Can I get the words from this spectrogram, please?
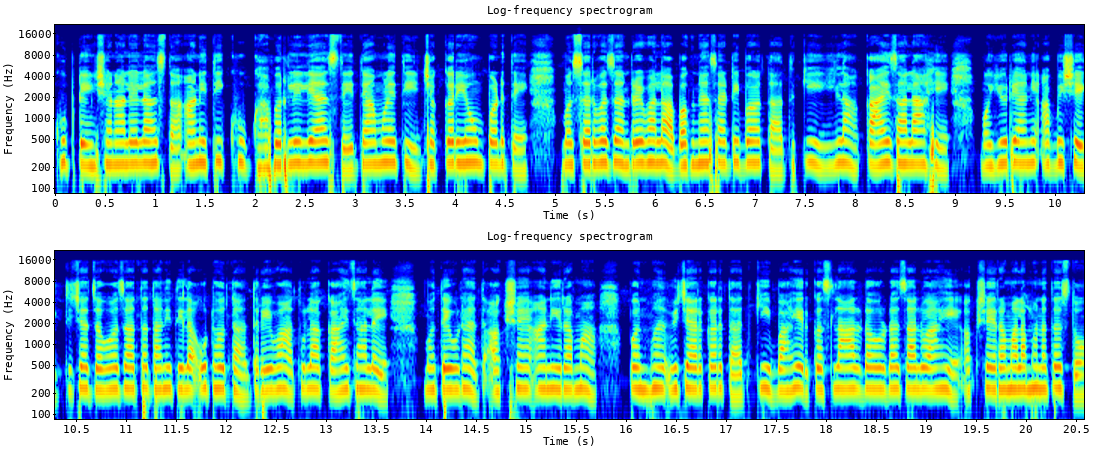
खूप टेन्शन आलेलं असतं आणि ती खूप घाबरलेली असते. त्यामुळे ती चक्कर येऊन पडते. मग सर्वजण रेवाला बघण्यासाठी बळतात की हिला काय झालं आहे? मयुरी आणि अभिषेक तिच्या जवळ जातात आणि तिला उठवतात. रेवा तुला काय झालं आहे मग तेवढ्यात अक्षय आणि रमा पण म विचार करतात की बाहेर कसला आरडाओरडा चालू आहे? अक्षय रमाला म्हणत असतो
